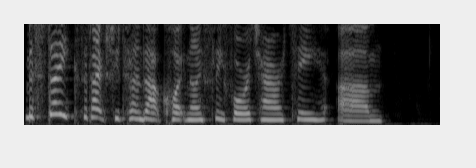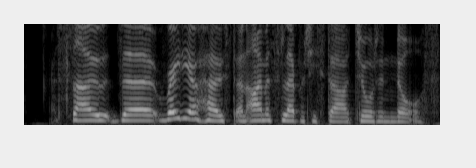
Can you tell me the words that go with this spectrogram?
mistake that actually turned out quite nicely for a charity. Um, So, the radio host and I'm a Celebrity star, Jordan North,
